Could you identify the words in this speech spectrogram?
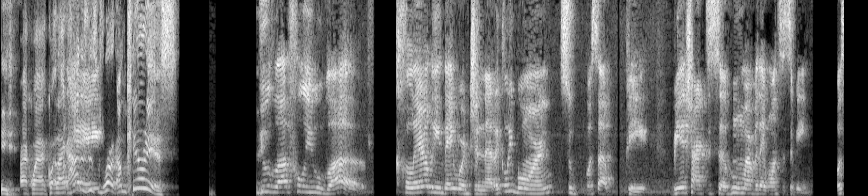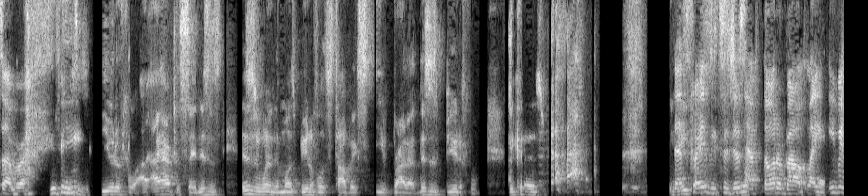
quack quack quack? Like, okay. how does this work? I'm curious. You love who you love. Clearly, they were genetically born to. What's up, Pete? Be attracted to whomever they wanted to be. What's up, bro? this, is beautiful. I, I, have to say, this is this is one of the most beautiful topics you've brought up. This is beautiful because that's crazy to just have thought about. Like even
